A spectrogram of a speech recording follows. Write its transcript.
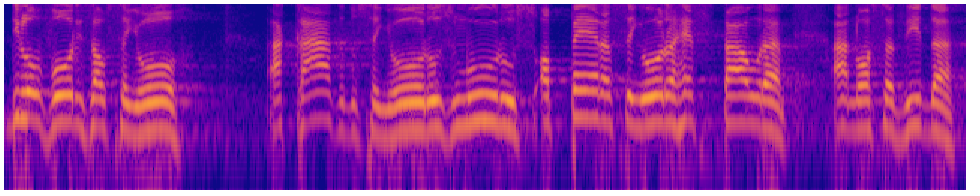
de louvores ao Senhor, a casa do Senhor, os muros, opera, Senhor, restaura a nossa vida.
